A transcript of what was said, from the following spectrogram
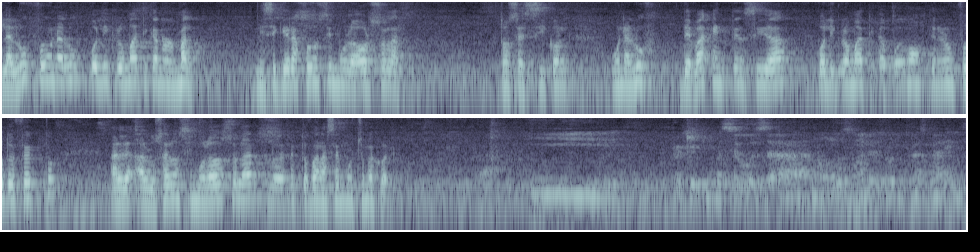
la luz fue una luz policromática normal, ni siquiera fue un simulador solar. Entonces, si con una luz de baja intensidad policromática podemos obtener un fotoefecto, al, al usar un simulador solar los efectos van a ser mucho mejores. E por que, que usa, não usa um eletrodo transparente?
